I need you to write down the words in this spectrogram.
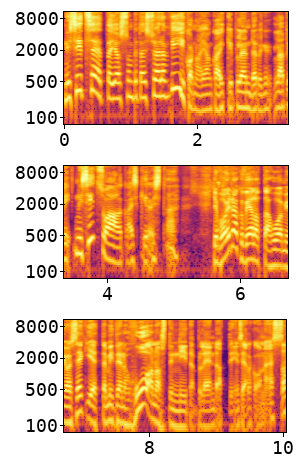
Niin sit se, että jos sun pitäisi syödä viikon ajan kaikki blenderin läpi, niin sit sua alkaisi kiristää. Ja voidaanko vielä ottaa huomioon sekin, että miten huonosti niitä blendattiin siellä koneessa?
